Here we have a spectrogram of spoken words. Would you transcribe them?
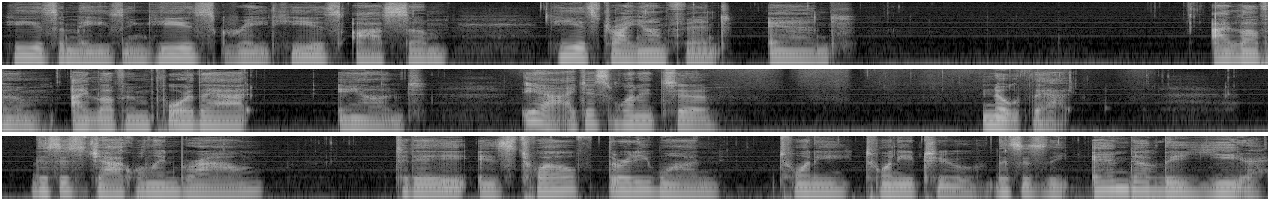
He is amazing. He is great. He is awesome. He is triumphant. And I love him. I love him for that. And yeah, I just wanted to note that. This is Jacqueline Brown. Today is 1231 2022. This is the end of the year.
